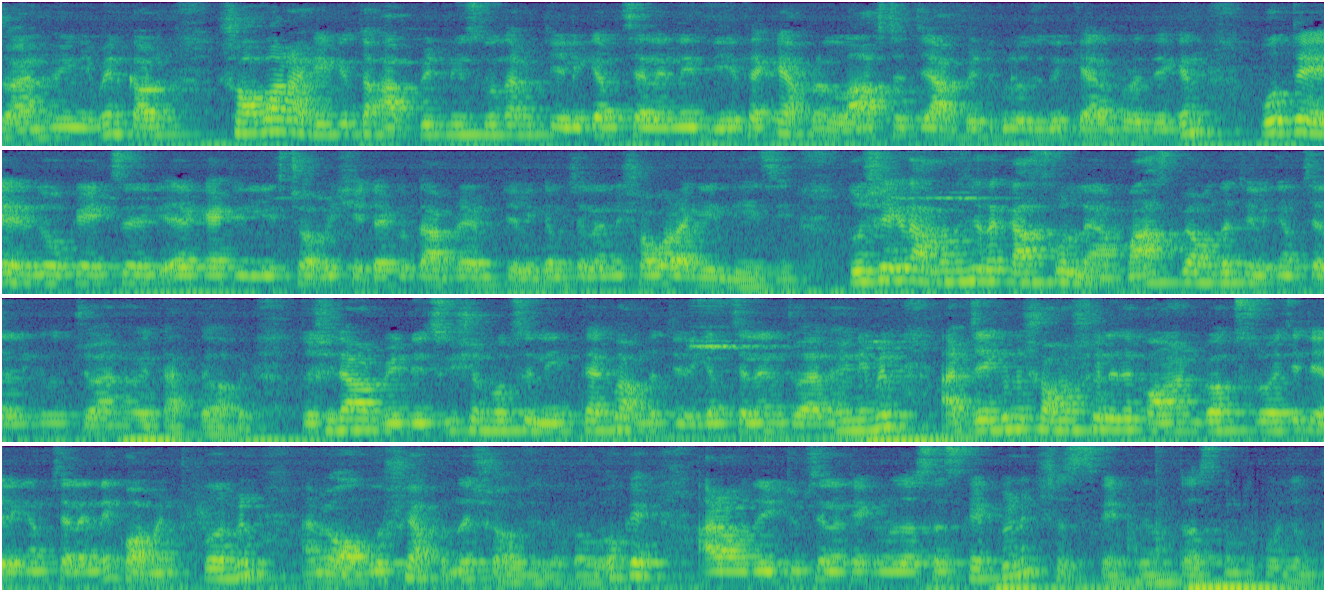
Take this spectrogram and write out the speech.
জয়েন হয়ে নেবেন। কারণ সবার আগে কিন্তু আপডেট নিউজ কিন্তু আমি টেলিগ্রাম চ্যানেলে দিয়ে থাকি। আপনারা লাস্টের যে আপডেটগুলো যদি খেয়াল করে দেখেন, প্রত্যেক এক্স ক্যাটি লিস্ট হবে, সেটা কিন্তু আপডেট আমি টেলিগ্রাম চ্যানেলে সবার আগেই দিয়েছি। তো সেখানে আমাদের সাথে কাজ করলে মাস্ট বি আমাদের টেলিগ্রাম চ্যানেলে কিন্তু জয়েন হয়ে থাকতে হবে। তো সেটা আমার ডিসক্রিপশন বক্সে লিঙ্ক থাকবে, আমাদের টেলিগ্রাম চ্যানেলে জয়েন হয়ে নেবেন। আর যে কোনো সমস্যা হলে যে কমেন্ট বক্স রয়েছে টেলিগ্রাম চ্যানেলে কমেন্ট করবেন। আমি অবশ্যই আপনাদের সহযোগিতা করব ওকে আর আমাদের ইউটিউব চ্যানেলকে এখনও সাবস্ক্রাইব করেন সাবস্ক্রাইব করুন তো আজকে পর্যন্ত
